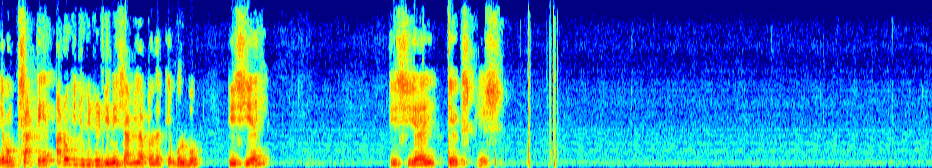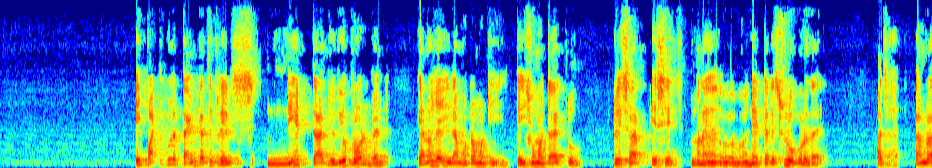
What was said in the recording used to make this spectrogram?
এবং চার্টে আরও কিছু কিছু জিনিস আমি আপনাদেরকে বলব। টিসিআই টিসিআই এক্সপ্রেস এই পার্টিকুলার টাইমটাতে ফ্রেন্ডস নেটটা যদিও ব্রডব্যান্ড কেন জানি না, মোটামুটি এই সময়টা একটু প্রেসার এসে মানে নেটটাকে স্লো করে দেয়। আচ্ছা আমরা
